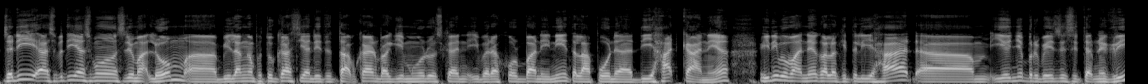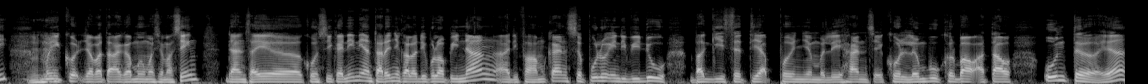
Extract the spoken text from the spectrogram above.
Jadi uh, seperti yang semua sedia maklum uh, bilangan petugas yang ditetapkan bagi menguruskan ibadah korban ini telah pun uh, dihadkan ya. Ini bermakna kalau kita lihat um, ianya berbeza setiap negeri mm-hmm. mengikut jabatan agama masing-masing dan saya kongsikan ini antaranya kalau di Pulau Pinang uh, difahamkan 10 individu bagi setiap penyembelihan seekor lembu kerbau atau unta ya.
